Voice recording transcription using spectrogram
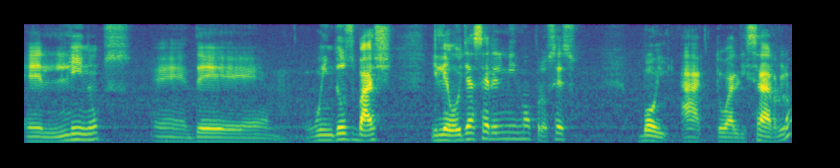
el Linux eh, de Windows Bash y le voy a hacer el mismo proceso. Voy a actualizarlo.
